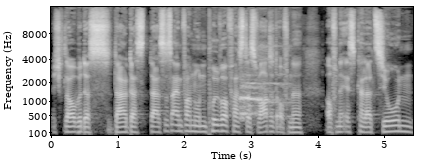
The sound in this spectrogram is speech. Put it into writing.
Ich glaube, dass da, das, das ist einfach nur ein Pulverfass, das wartet auf eine, auf eine Eskalation.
